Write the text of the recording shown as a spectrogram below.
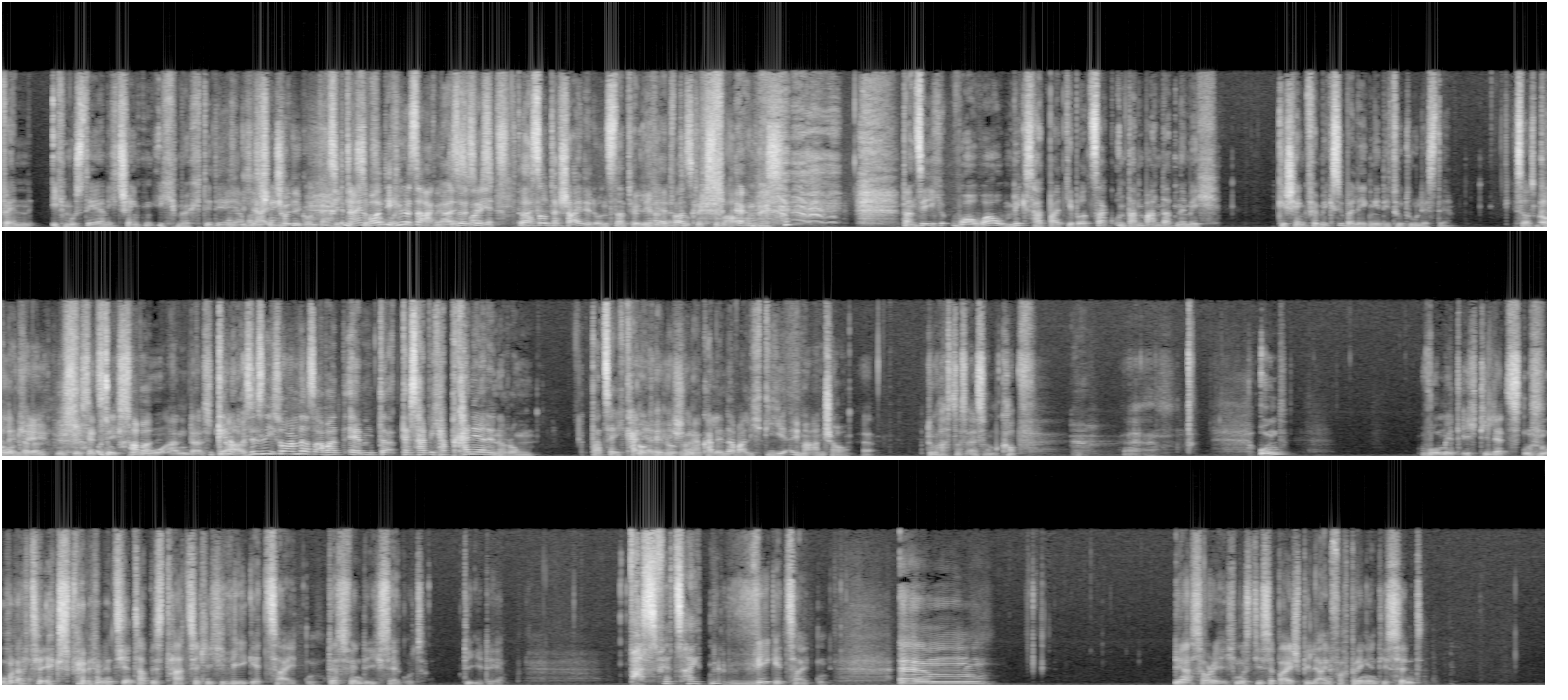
wenn ich muss dir ja nichts schenken, ich möchte dir ja was Ja, schenken. Entschuldigung, dass ich das Nein, so wollte ich nur sagen. habe. Also Das ist, das unterscheidet uns natürlich Ja, etwas. du kriegst überhaupt Ähm, nichts. Dann sehe ich, wow, wow, Mix hat bald Geburtstag und dann wandert nämlich Geschenk für Mix überlegen in die To-Do-Liste. Ist aus dem Kalender Okay, dann. das ist jetzt So, nicht so aber- anders. Genau, klar. es ist nicht so anders, aber ähm, da, deshalb, ich habe keine Erinnerungen. Tatsächlich keine Okay, Erinnerungen in meinem Kalender, weil ich die immer anschaue. Ja. Du hast das also im Kopf. Ja. Und womit ich die letzten Monate experimentiert habe, ist tatsächlich Wegezeiten. Das finde ich sehr gut, die Idee. Was für Zeiten? Wegezeiten. Ähm, ja, sorry, ich muss diese Beispiele einfach bringen. Die sind.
